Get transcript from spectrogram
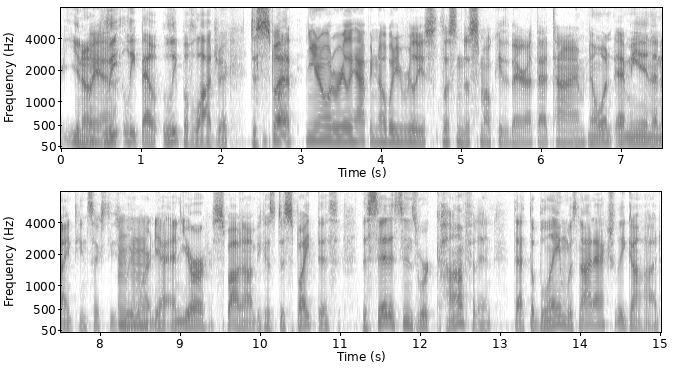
You know, Well, yeah. leap, leap out leap of logic. Despite But you know what really happened? Nobody really listened to Smokey the Bear at that time. no one I mean in the 1960s we Mhm. weren't. Yeah, and you're spot on because despite this, the citizens were confident that the blame was not actually God,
